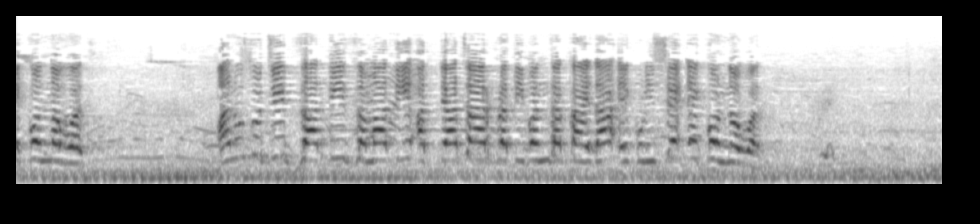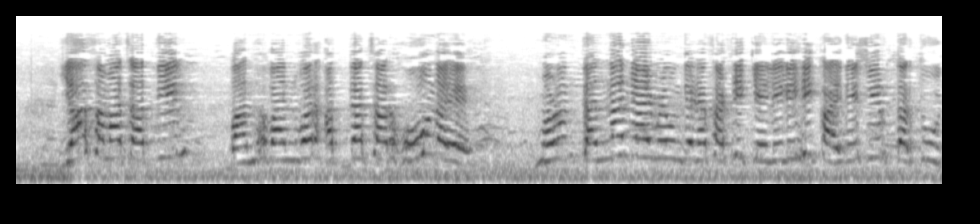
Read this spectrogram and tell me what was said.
एकोणनव्वद. अनुसूचित जाती जमाती अत्याचार प्रतिबंध कायदा एकोणीसशे एकोणनव्वद. या समाजातील बांधवांवर अत्याचार होऊ नये म्हणून त्यांना न्याय मिळवून देण्यासाठी केलेली ही कायदेशीर तरतूद.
